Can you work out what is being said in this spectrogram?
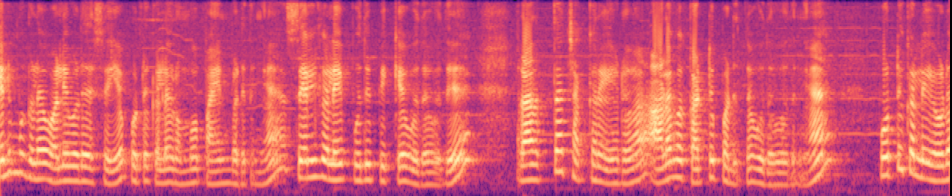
எலும்புகளை வலுவடை செய்ய பொட்டுக்கடலை ரொம்ப பயன்படுதுங்க. செல்களை புதுப்பிக்க உதவுது. ரத்த சர்க்கரையோட அளவை கட்டுப்படுத்த உதவுதுங்க. பொட்டுக்கடலையோட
